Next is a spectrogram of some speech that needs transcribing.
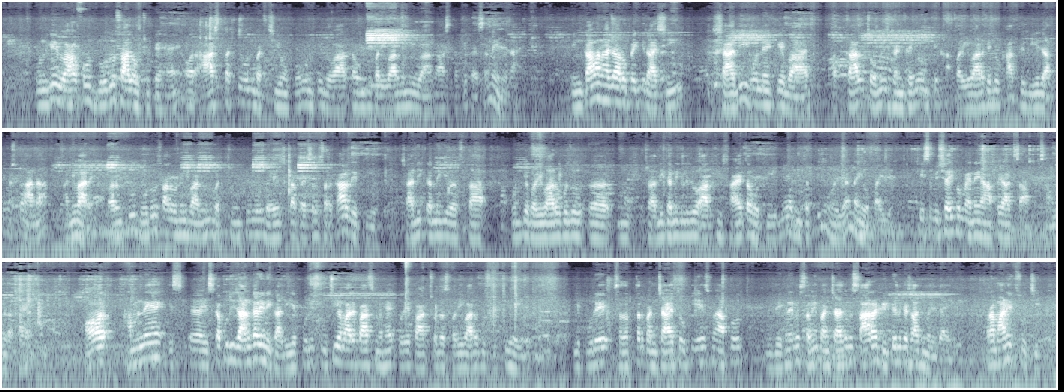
उनके विवाह को दो दो साल हो चुके हैं और आज तक के उन बच्चियों को उनके विवाह का उनके परिवार को विवाह का आज तक के पैसा नहीं मिला है इक्यावन हज़ार रुपये की राशि शादी होने के बाद तत्काल 24 घंटे में उनके परिवार के जो खाते दिए जाते हैं, उसमें आना अनिवार्य है। परंतु दो दो साल होने के बाद भी बच्चियों को वो दहेज का पैसा सरकार देती है। शादी करने की व्यवस्था, उनके परिवारों को जो शादी करने के लिए जो आर्थिक सहायता होती है, वो अभी तक भी मुहैया नहीं हो पाई है। इस विषय को मैंने यहाँ पे आज आपके सामने रखा है। और हमने इस इसका पूरी जानकारी निकाली है। पूरी सूची हमारे पास में है, पूरे पाँच सौ दस परिवारों की सूची है ये। ये पूरे सतहत्तर पंचायतों की है। इसमें आपको देखने में सभी पंचायतों की सारा डिटेल के साथ मिल जाएगी। प्रमाणित सूची है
